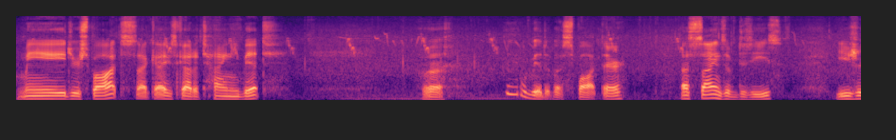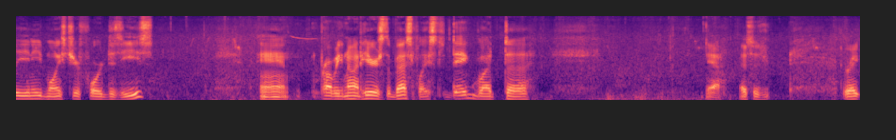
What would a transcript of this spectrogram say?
major spots. That guy's got a tiny bit. A little bit of a spot there. That's signs of disease. Usually you need moisture for disease. And probably not here is the best place to dig, but uh, yeah, this is right,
